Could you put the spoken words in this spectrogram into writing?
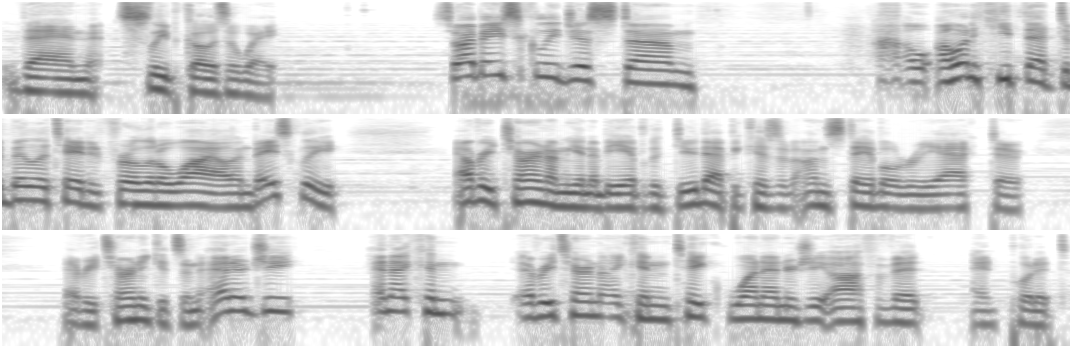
then sleep goes away. So I basically just um, I, I want to keep that debilitated for a little while, and basically, every turn I'm going to be able to do that because of Unstable Reactor. Every turn it gets an energy, and I can, every turn I can take one energy off of it and put it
